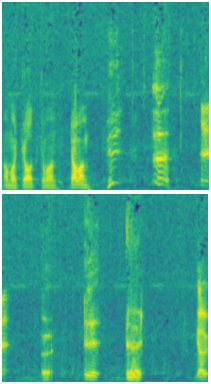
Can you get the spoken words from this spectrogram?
Oh my god, come on. Come on. Go.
